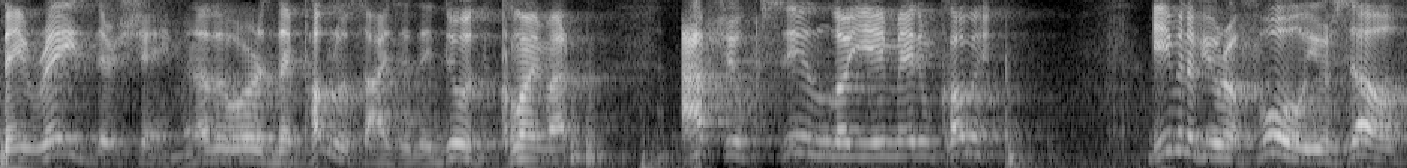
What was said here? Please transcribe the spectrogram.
they raise their shame. In other words, they publicize it, they do it. Kloimar, even if you're a fool yourself,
